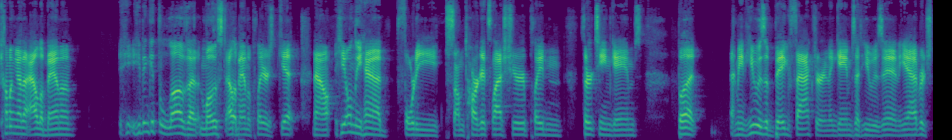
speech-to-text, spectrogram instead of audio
coming out of Alabama, he, he didn't get the love that most Alabama players get. Now, he only had 40 some targets last year, played in 13 games, but I mean, he was a big factor in the games that he was in. He averaged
